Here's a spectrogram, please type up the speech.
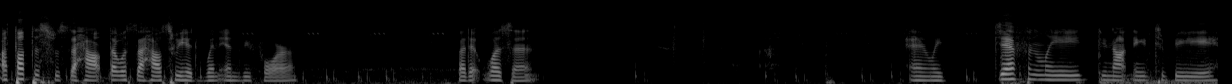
I thought this was the house, that was the house we had went in before. But it wasn't. And we definitely do not need to be...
